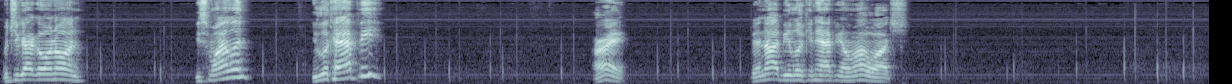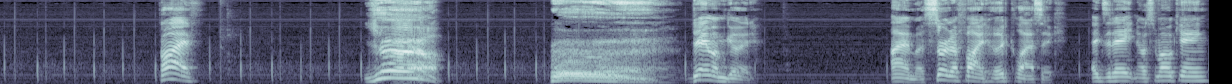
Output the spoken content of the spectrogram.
What you got going on? You smiling? You look happy? All right. Better not be looking happy on my watch. Five. Yeah! Damn, I'm good. I am a certified hood classic. Exit 8, no smoking.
